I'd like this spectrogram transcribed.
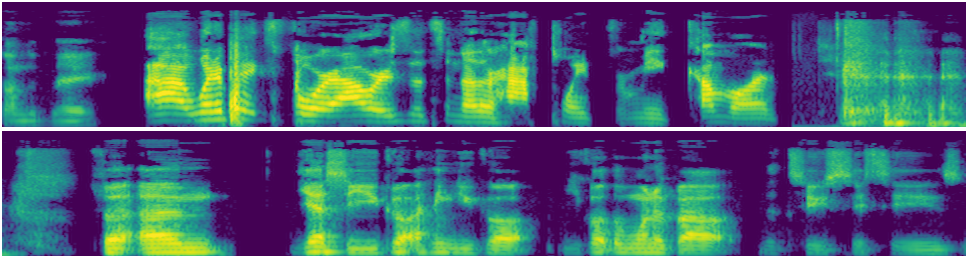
Thunder Bay. uh, Winnipeg's four hours. That's another half point for me. Come on. but um, yeah. So you got. I think you got. You got the one about the two cities.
